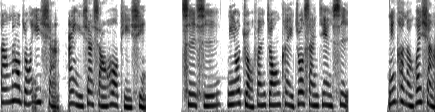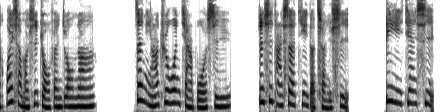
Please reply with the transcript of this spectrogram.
当闹钟一响，按一下稍后提醒。此时，你有九分钟可以做三件事。你可能会想，为什么是九分钟呢？这你要去问贾博士，这是他设计的程式。第一件事，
